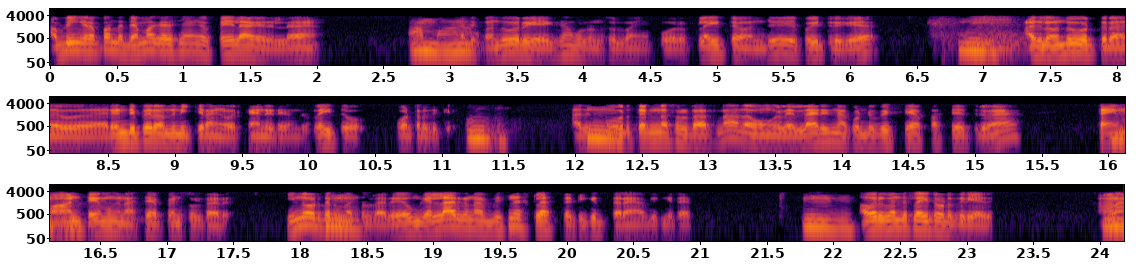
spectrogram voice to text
அப்படிங்கிறப்ப அந்த டெமோக்ரஸி அங்க ஃபெயில் ஆகுது இல்ல அதுக்கு வந்து ஒரு எக்ஸாம்பிள் ஒன்று சொல்லுவாங்க. இப்போ ஒரு பிளைட்ட வந்து போயிட்டு இருக்கு அதுல வந்து ஒருத்தர் ரெண்டு பேர் வந்து நிக்கிறாங்க ஒரு கேண்டிடேட் அந்த பிளைட் ஓட்டுறதுக்கு. அதுக்கு. ஒருத்தர் என்ன சொல்றாருன்னா உங்களை எல்லாரையும் நான் கொண்டு போய் சேஃபா சேர்த்துருவேன் டைம் ஆன் டைமுக்கு நான் சேர்ப்பேன்னு சொல்றாரு இன்னொருத்தர் என்ன. சொல்றாரு உங்க எல்லாருக்கும் நான் பிசினஸ் கிளாஸ்ல டிக்கெட் தரேன் அப்படிங்கிறாரு. அவருக்கு வந்து ஃபிளைட் ஓட தெரியாது ஆனா.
